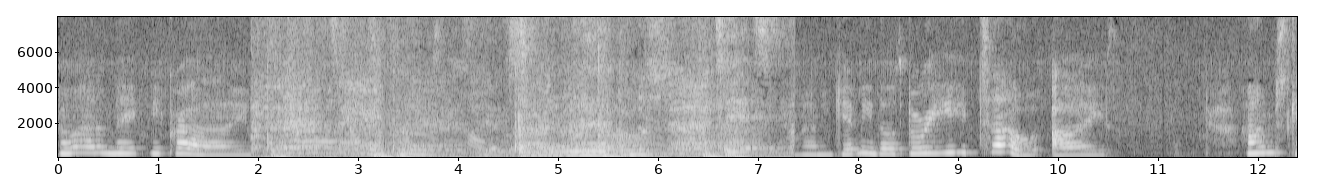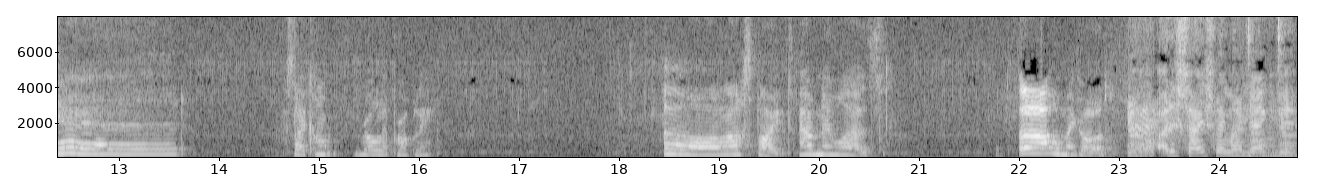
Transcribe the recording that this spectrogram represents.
know how to make me cry. You give me those burrito eyes, I'm scared. So I can't roll it properly. Oh, last bite. I have no words. Oh my god. I decided to make my neck hit.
